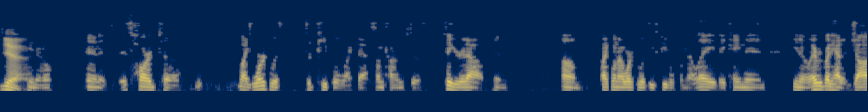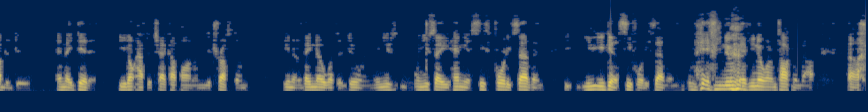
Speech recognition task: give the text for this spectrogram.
Yeah. you know, and it, it's hard to like work with the people like that sometimes to figure it out. And um, like when I worked with these people from LA, they came in, you know, everybody had a job to do, and they did it. You don't have to check up on them. You trust them. You know, they know what they're doing. When you when you say hand me a C forty seven, you you get a C forty seven if you knew if you know what I'm talking about. Uh,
